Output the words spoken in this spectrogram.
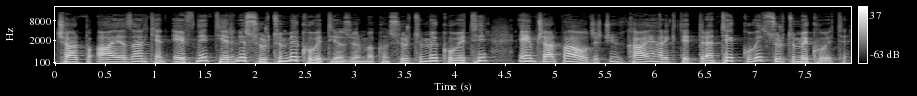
çarpı A yazarken F net yerine sürtünme kuvveti yazıyorum. Bakın sürtünme kuvveti M çarpı A olacak. Çünkü K'yı hareket ettiren tek kuvvet sürtünme kuvveti.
